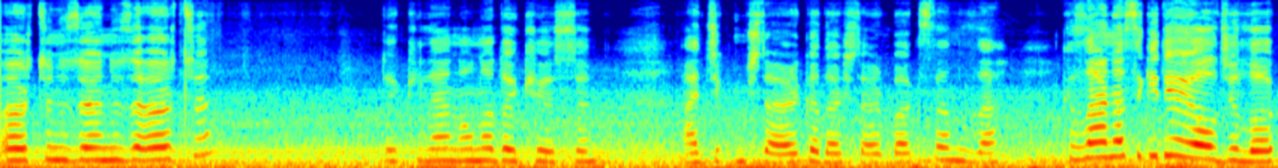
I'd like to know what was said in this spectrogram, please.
Örtünüzü önünüze örtün. Dökülen ona dökülsün. Acıkmışlar arkadaşlar baksanıza. Kızlar nasıl gidiyor yolculuk?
